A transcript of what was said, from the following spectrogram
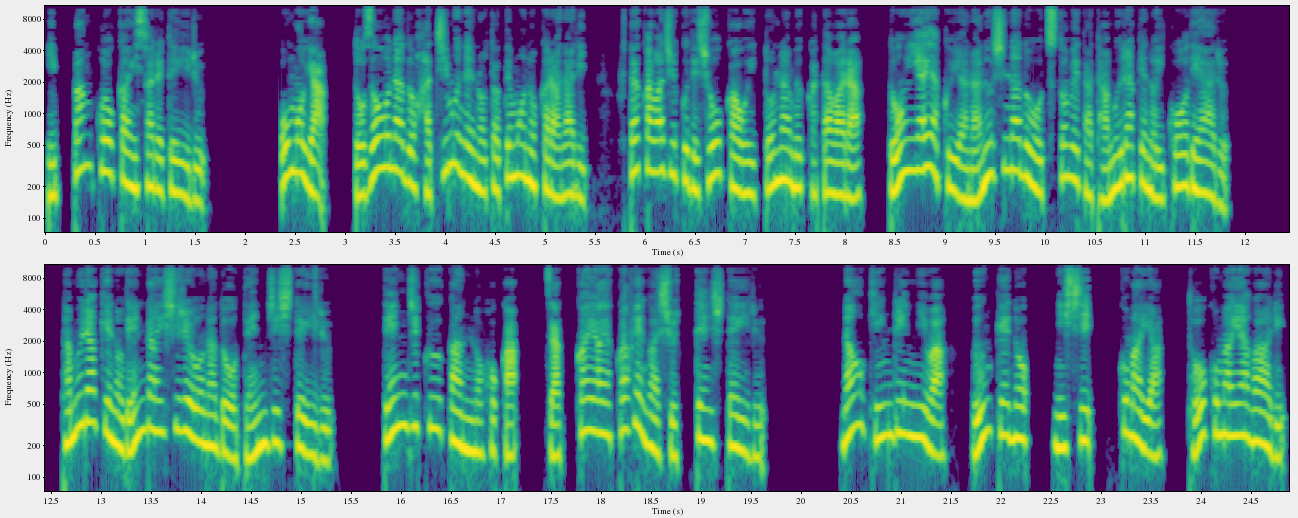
一般公開されている。母屋、土蔵など8棟の建物からなり、二川塾で商家を営む傍ら、問屋役や名主などを務めた田村家の意向である。田村家の伝来資料などを展示している。展示空間のほか、雑貨屋やカフェが出店している。なお近隣には、文家の西、駒屋、東駒屋があり、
